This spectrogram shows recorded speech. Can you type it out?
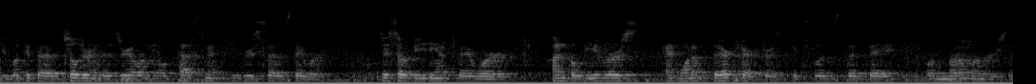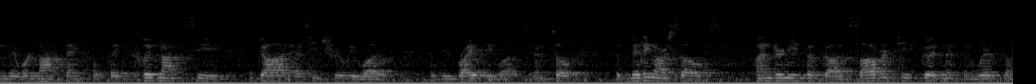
you look at the children of Israel in the Old Testament, Hebrews says they were disobedient, they were unbelievers, and one of their characteristics was that they were murmurers and they were not thankful. They could not see God as he truly was, as he rightly was. And so submitting ourselves underneath of God's sovereignty, goodness, and wisdom,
